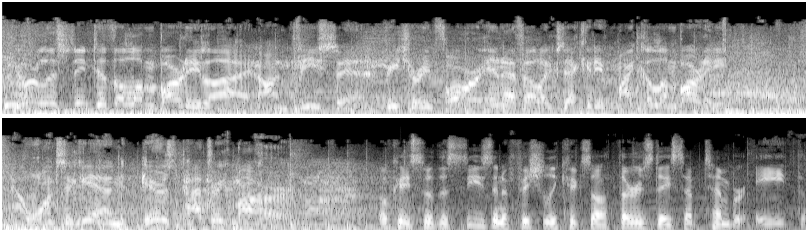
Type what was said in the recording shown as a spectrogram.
You're listening to the Lombardi Line on VSIN, featuring former NFL executive Michael Lombardi. Now, once again, here's Patrick Meagher. Okay, so the season officially kicks off Thursday, September 8th.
